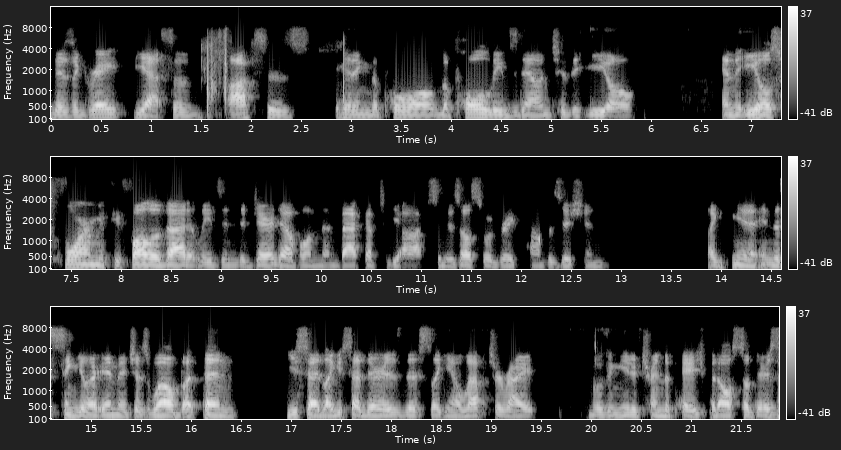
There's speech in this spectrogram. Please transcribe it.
there's a great yeah. So ox is hitting the pole. The pole leads down to the eel, and the eel's form. If you follow that, it leads into daredevil, and then back up to the ox. So there's also a great composition, like you know, in the singular image as well. But then you said, like you said, there is this like you know left to right, moving you to turn the page, but also there's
